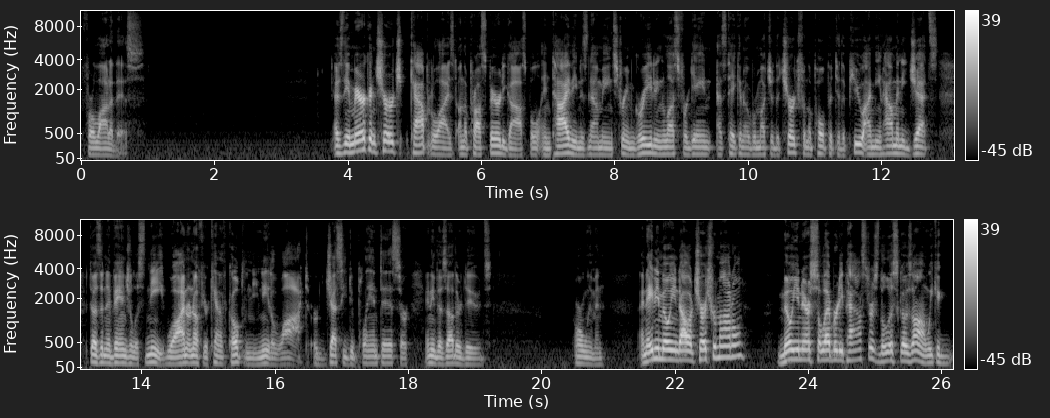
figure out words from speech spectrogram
for a lot of this. As the American church capitalized on the prosperity gospel and tithing is now mainstream, greed and lust for gain has taken over much of the church from the pulpit to the pew. I mean, how many jets does an evangelist need? Well, I don't know if you're Kenneth Copeland, you need a lot, or Jesse Duplantis, or any of those other dudes or women. An $80 million church remodel? Millionaire celebrity pastors? The list goes on. We could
